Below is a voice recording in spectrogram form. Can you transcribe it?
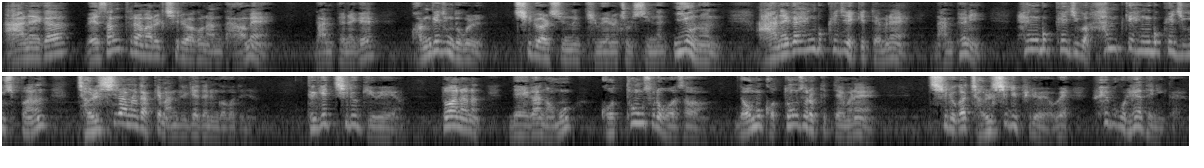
아내가 외상 트라마를 치료하고 난 다음에 남편에게 관계 중독을 치료할 수 있는 기회를 줄 수 있는 이유는 아내가 행복해져 있기 때문에 남편이 행복해지고 함께 행복해지고 싶어하는 절실함을 갖게 만들게 되는 거거든요. 그게 치료 기회예요. 또 하나는 내가 너무 고통스러워서 너무 고통스럽기 때문에 치료가 절실히 필요해요. 왜? 회복을 해야 되니까요.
